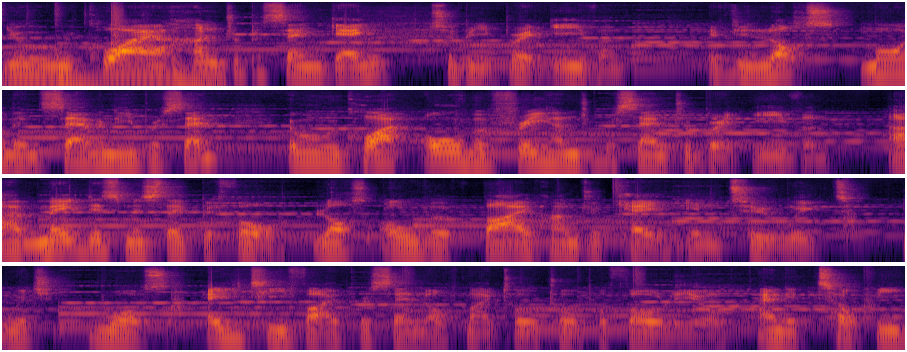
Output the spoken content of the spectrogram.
you will require 100% gain to be break even. If you lost more than 70%, it will require over 300% to break even. I have made this mistake before, lost over 500k in two weeks which was 85% of my total portfolio and it took me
